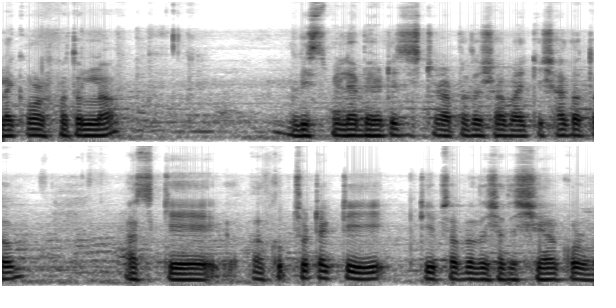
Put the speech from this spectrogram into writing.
আলাইকুম রহমতুল্লাহ। বিসমিল্লা ভ্যারাইটি স্টোর আপনাদের সবাইকে স্বাগতম। আজকে খুব ছোট একটি টিপস আপনাদের সাথে শেয়ার করব।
